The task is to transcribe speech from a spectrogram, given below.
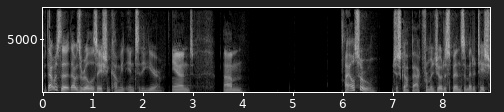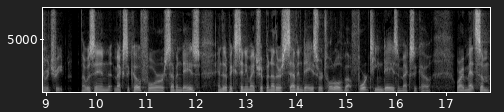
But that was the that was a realization coming into the year, and um, I also just got back from a Joe Dispenza meditation retreat. I was in Mexico for seven days. Ended up extending my trip another seven days, so a total of about 14 days in Mexico, where I met some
